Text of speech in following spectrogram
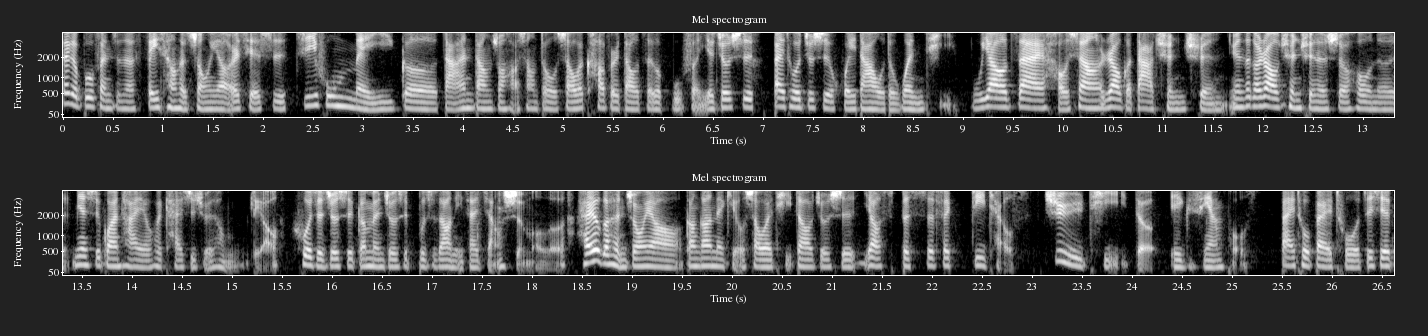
这个部分真的非常的重要，而且是几乎每一个答案当中好像都有稍微 cover 到这个部分，也就是拜托就是回答我的问题，不要再好像绕个大圈圈，因为这个绕圈圈的时候呢，面试官他也会开始觉得很无聊，或者就是根本就是不知道你在讲什么了。还有个很重要，刚刚 Nick 有稍微提到，就是要 specific details，具体的 examples，拜托拜托这些。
